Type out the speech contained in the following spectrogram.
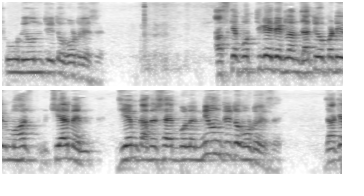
সুনিয়ন্ত্রিত ভোট হয়েছে। আজকে পত্রিকায় দেখলাম, জাতীয় পার্টির মহা চেয়ারম্যান জি এম কাদের সাহেব বললেন, নিয়ন্ত্রিত ভোট হয়েছে। যাকে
